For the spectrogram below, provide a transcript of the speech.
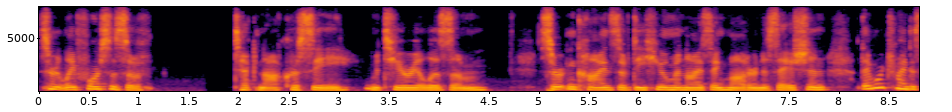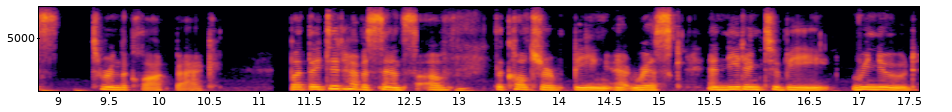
certainly forces of technocracy, materialism, certain kinds of dehumanizing modernization. They weren't trying to turn the clock back, but they did have a sense of the culture being at risk and needing to be renewed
